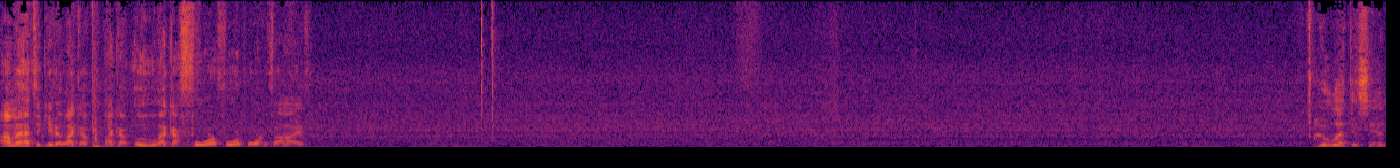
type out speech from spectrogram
I'm gonna have to give it like a like a ooh like a four four point five. Who let this in?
